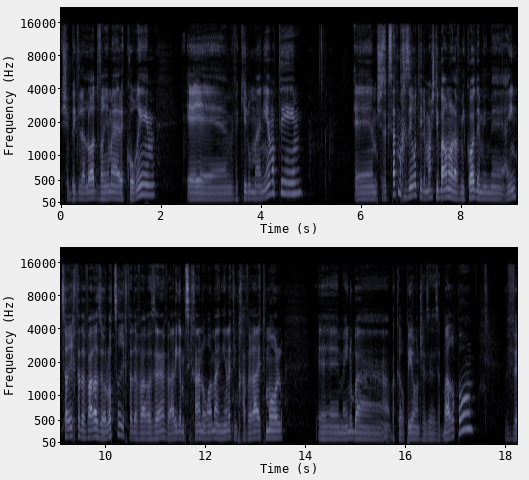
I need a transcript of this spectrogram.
שבגללו הדברים האלה קורים. אמ, וכאילו מעניין אותי, אמ, שזה קצת מחזיר אותי למה שדיברנו עליו מקודם, אם אה, האם צריך את הדבר הזה או לא צריך את הדבר הזה, והיה לי גם שיחה נורא מעניינת עם חברה אתמול, אמ, היינו בקרפיון, שזה איזה בר פה, ו...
